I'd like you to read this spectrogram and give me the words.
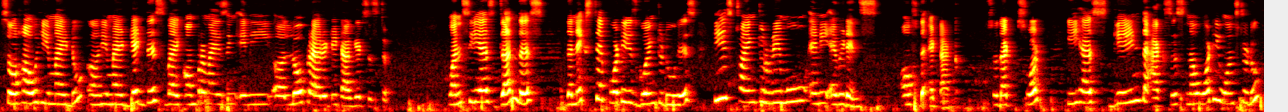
so how he might do? Uh, he might get this by compromising any uh, low priority target system. Once he has done this, the next step what he is going to do is he is trying to remove any evidence of the attack. So that's what he has gained the access. Now what he wants to do,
